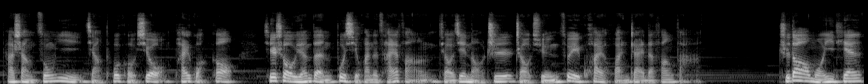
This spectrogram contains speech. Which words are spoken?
他上综艺、讲脱口秀、拍广告，接受原本不喜欢的采访，绞尽脑汁找寻最快还债的方法。直到某一天，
